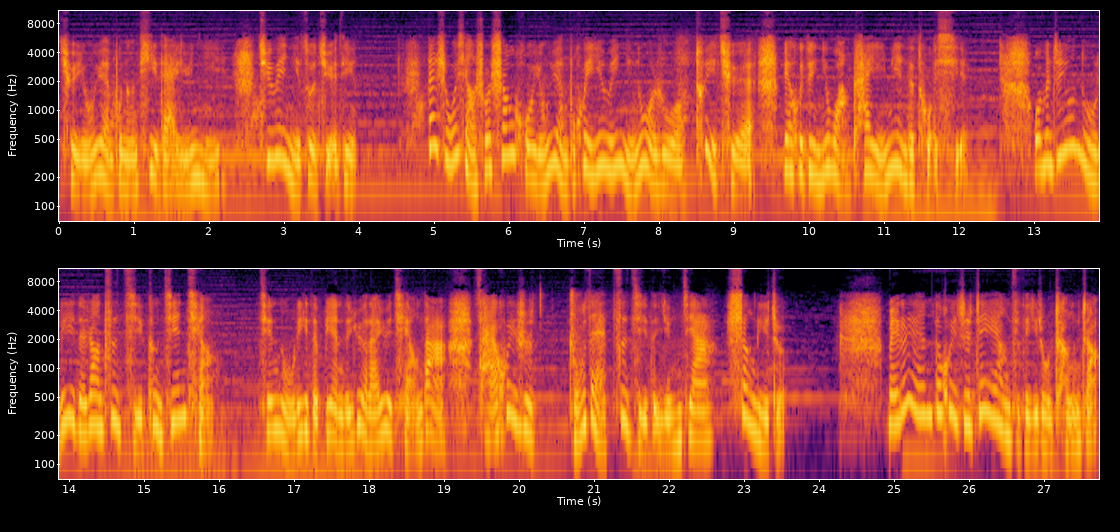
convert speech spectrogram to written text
却永远不能替代于你去为你做决定。但是我想说，生活永远不会因为你懦弱退却，便会对你网开一面的妥协。我们只有努力的让自己更坚强，且努力的变得越来越强大，才会是主宰自己的赢家、胜利者。每个人都会是这样子的一种成长。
